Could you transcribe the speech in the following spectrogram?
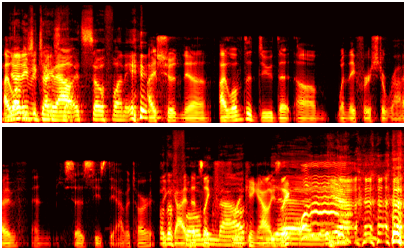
I Yeah, love. didn't You even should check it out. that. It's so funny. I should. Yeah, I love the dude that um when they first arrive and he says he's the Avatar. Oh, The, the guy that's like mouth? freaking out. He's Yeah, like, what? yeah,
